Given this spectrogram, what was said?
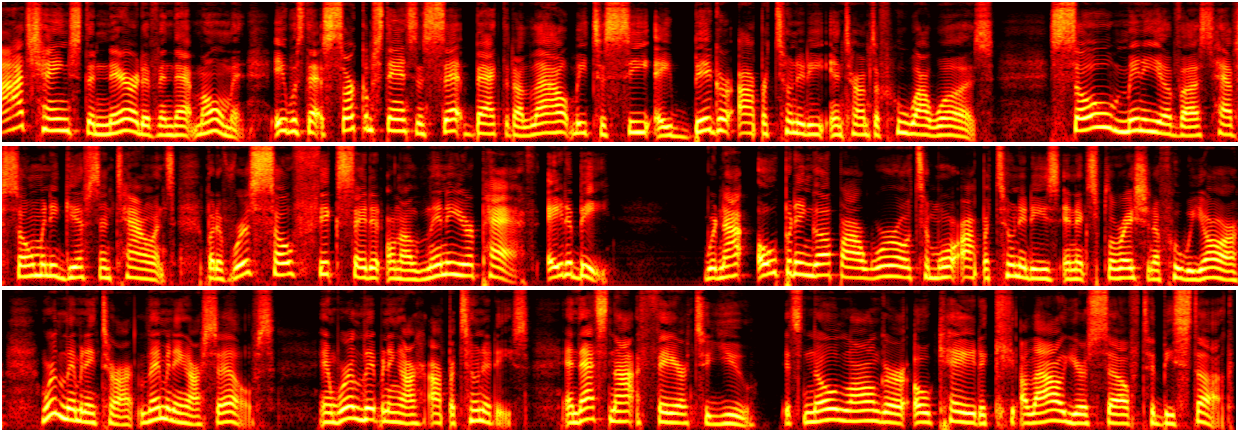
I changed the narrative in that moment. It was that circumstance and setback that allowed me to see a bigger opportunity in terms of who I was. So many of us have so many gifts and talents, but if we're so fixated on a linear path, A to B, we're not opening up our world to more opportunities and exploration of who we are. We're limiting to our, limiting ourselves and we're limiting our opportunities. And that's not fair to you. It's no longer okay to allow yourself to be stuck.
